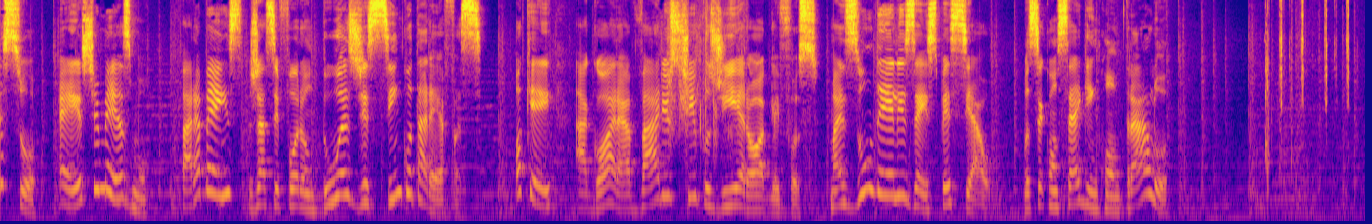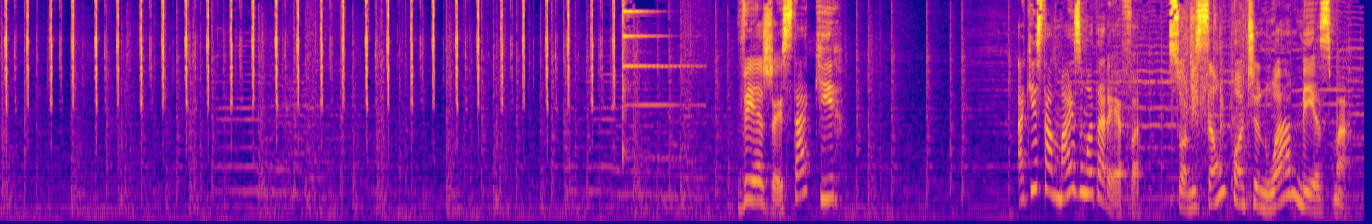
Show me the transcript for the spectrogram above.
Isso! É este mesmo! Parabéns! Já se foram duas de cinco tarefas. Ok, agora há vários tipos de hieróglifos, mas um deles é especial. Você consegue encontrá-lo? Veja, está aqui. Aqui está mais uma tarefa. Sua missão continua a mesma.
